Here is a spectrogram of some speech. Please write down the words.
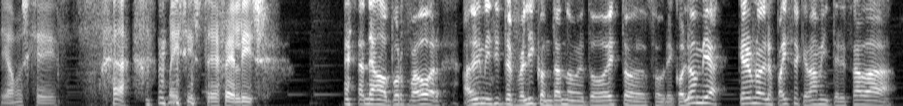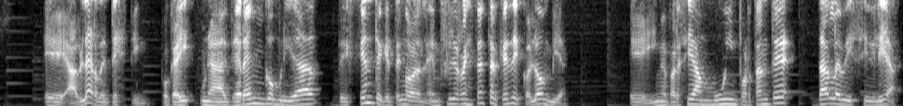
Digamos que me hiciste feliz. no, por favor, a mí me hiciste feliz contándome todo esto sobre Colombia, que era uno de los países que más me interesaba eh, hablar de testing, porque hay una gran comunidad de gente que tengo en Free Range Tester que es de Colombia. Eh, y me parecía muy importante darle visibilidad.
